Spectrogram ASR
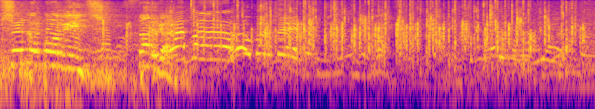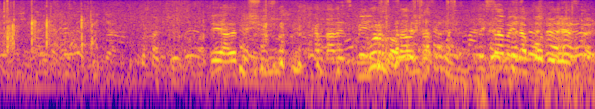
Przekopowicz z Ty, ale to się kanale zmienił. Cały czas tej samej na podium jesteś.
